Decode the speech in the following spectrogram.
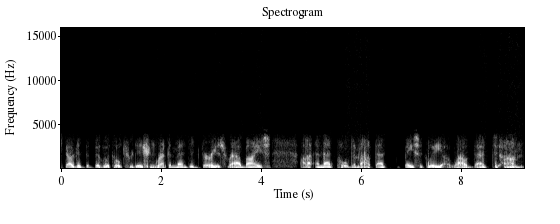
started the biblical tradition, recommended various rabbis, uh, and that pulled him out. That basically allowed that um,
